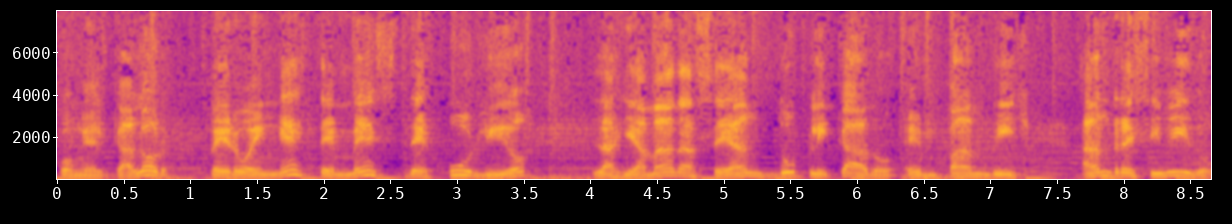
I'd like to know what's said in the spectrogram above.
con el calor. Pero en este mes de julio las llamadas se han duplicado en Palm Beach. Han recibido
